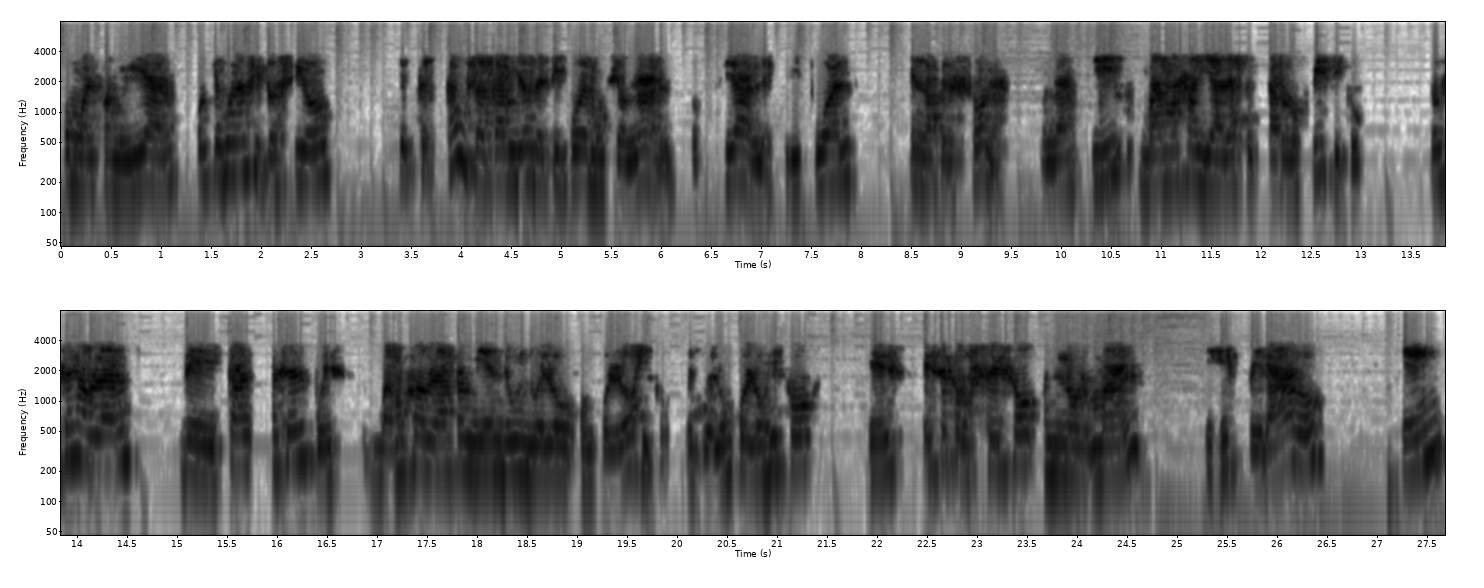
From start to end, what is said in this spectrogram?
como al familiar, porque es una situación que causa cambios de tipo emocional, social, espiritual en la persona, ¿verdad? Y va más allá de afectar lo físico. Entonces hablar de cáncer, pues vamos a hablar también de un duelo oncológico. El duelo oncológico es ese proceso normal, es esperado, en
